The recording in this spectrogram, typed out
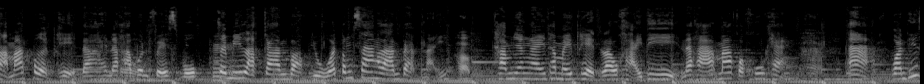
สามารถเปิดเพจได้นะคะบน Facebook อืมจะมีหลักการบอกอยู่ว่าต้องสร้างร้านแบบไหนครับทำยังไงทำไมเพจเราขายดีนะคะ มากกว่าคู่แข่ง อ่าอะวันที่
